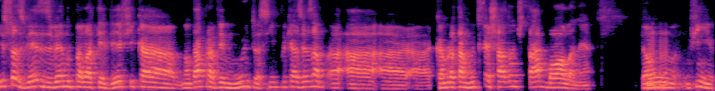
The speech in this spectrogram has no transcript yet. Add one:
Isso, às vezes, vendo pela TV, fica. Não dá para ver muito assim, porque às vezes a, a, a, câmera está muito fechada onde está a bola, né? Então, uhum. enfim,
